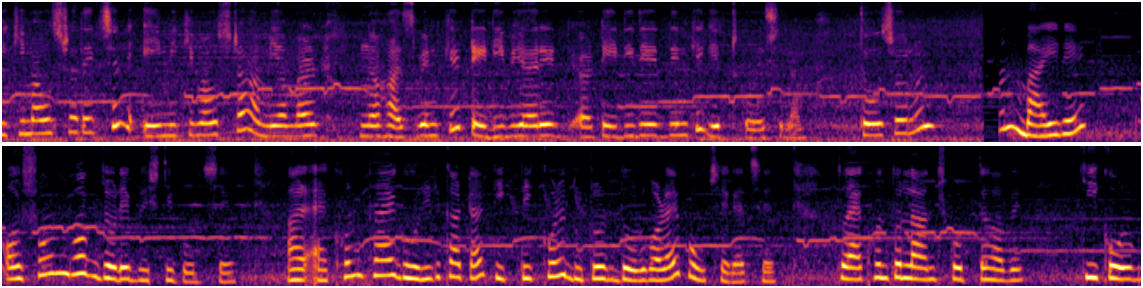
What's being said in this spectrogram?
মিকি মাউসটা দেখছেন? এই মিকি মাউসটা আমি আমার হাজব্যান্ডকে টেডি বিয়ারের টেডি ডের দিনকে গিফট করেছিলাম। তো চলুন। বাইরে অসম্ভব জোরে বৃষ্টি পড়ছে। আর এখন প্রায় ঘড়ির কাঁটা টিকটিক করে দুটোর দোরগড়ায় পৌঁছে গেছে। তো এখন তো লাঞ্চ করতে হবে। কি করব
